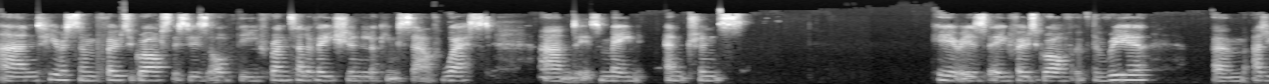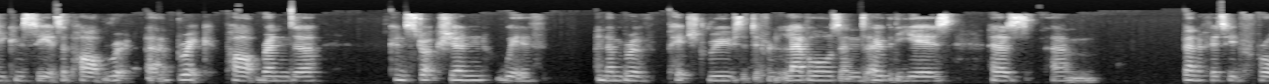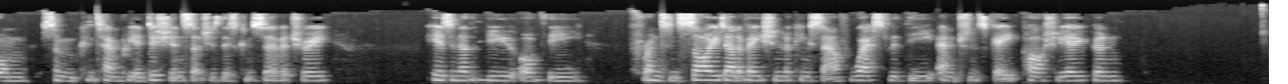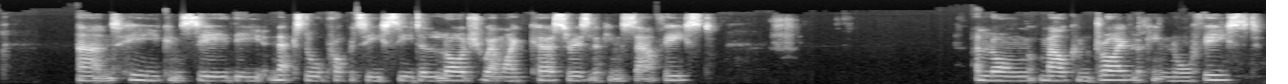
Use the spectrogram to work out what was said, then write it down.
And here are some photographs. This is of the front elevation looking southwest and its main entrance. Here is a photograph of the rear. Um, as you can see, it's a part uh, brick, part render construction with a number of pitched roofs at different levels and over the years has um, benefited from some contemporary additions such as this conservatory. Here's another view of the front and side elevation looking southwest with the entrance gate partially open. And here you can see the next door property, Cedar Lodge, where my cursor is looking southeast. Along Malcolm Drive looking northeast.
